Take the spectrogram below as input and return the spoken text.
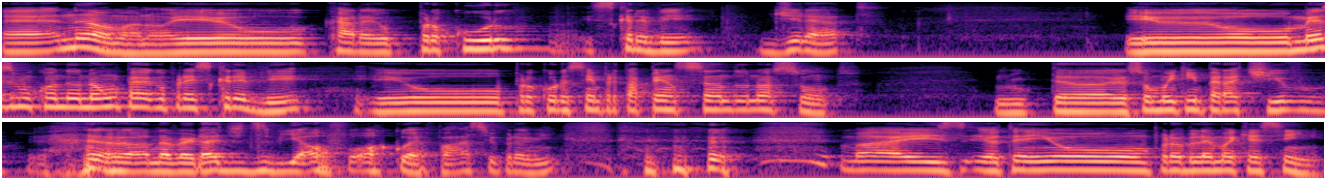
É, não, mano, eu. Cara, eu procuro escrever direto. Eu, mesmo quando eu não pego pra escrever, eu procuro sempre estar pensando no assunto. Então, eu sou muito imperativo. Na verdade, desviar o foco é fácil pra mim. Mas eu tenho um problema que, assim,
